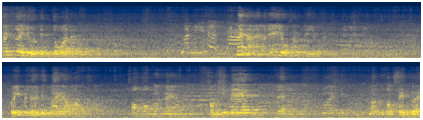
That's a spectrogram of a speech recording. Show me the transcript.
ไม่เคยอยู่ติดตัวเลย วันนี้เห็นยังไม่หายอันนี้อยู่ครับนี่อยู่เฮ้ย มันเหลือหนึ่งใบเหรอทองมองยิงแมนของคิดแมนเต็มด้วยเราต้องเซ็นด้วย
